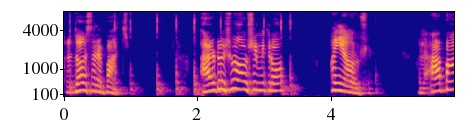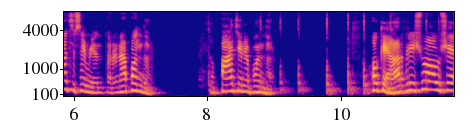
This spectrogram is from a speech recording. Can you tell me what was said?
અને દસ અને પાંચ. આર ટુ શું આવશે મિત્રો? અહીંયા આવશે. એટલે આ પાંચ સેમી અંતર અને આ પંદર. તો પાંચ અને પંદર. ઓકે આર થ્રી શું આવશે?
